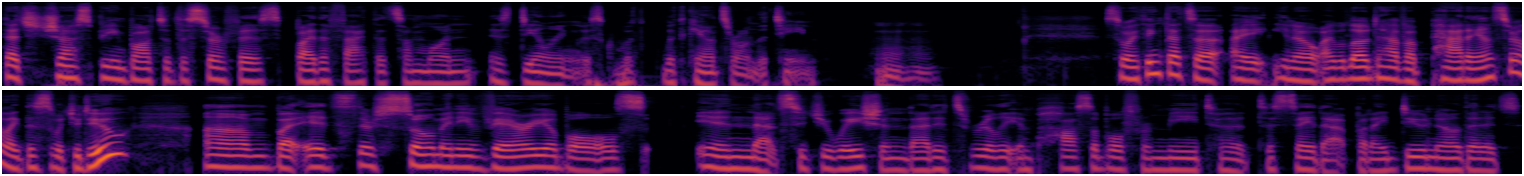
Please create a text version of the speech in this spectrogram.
that's just being brought to the surface by the fact that someone is dealing with, with, with cancer on the team. Mm-hmm. So I think that's a I you know I would love to have a pat answer like this is what you do, um, but it's there's so many variables in that situation that it's really impossible for me to to say that but i do know that it's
